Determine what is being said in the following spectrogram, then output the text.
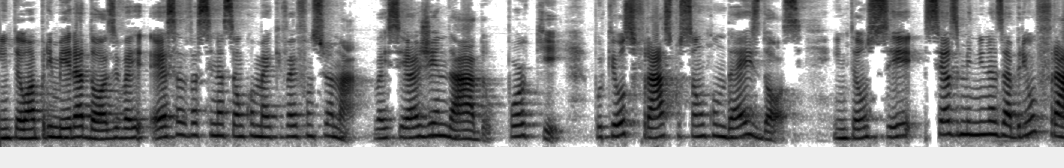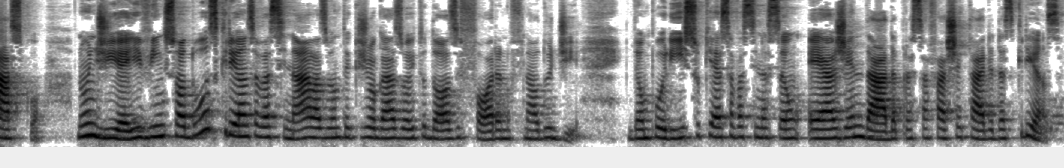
Então, a primeira dose vai. Essa vacinação, como é que vai funcionar? Vai ser agendado. Por quê? Porque os frascos são com 10 doses. Então, se, se as meninas abrirem um frasco num dia e vir só duas crianças vacinar, elas vão ter que jogar as oito doses fora no final do dia. Então, por isso que essa vacinação é agendada para essa faixa etária das crianças.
